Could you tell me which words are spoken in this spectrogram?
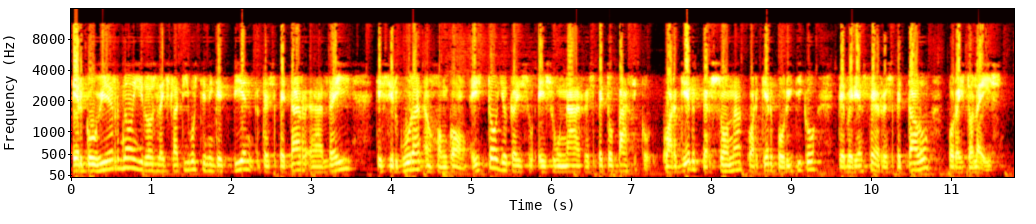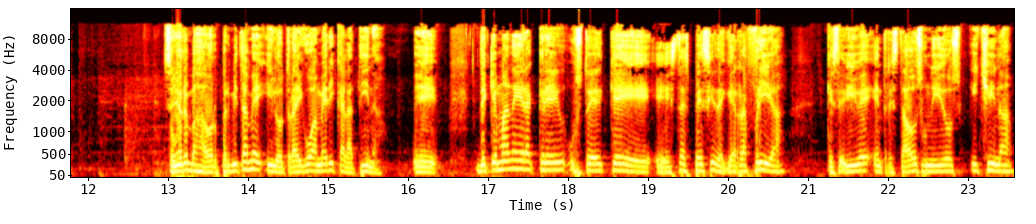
El gobierno y los legislativos tienen que bien respetar la ley que circula en Hong Kong. Esto yo creo que es, es un respeto básico. Cualquier persona, cualquier político debería ser respetado por estas leyes. Señor embajador, permítame y lo traigo a América Latina. Eh, ¿De qué manera cree usted que eh, esta especie de guerra fría que se vive entre Estados Unidos y China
